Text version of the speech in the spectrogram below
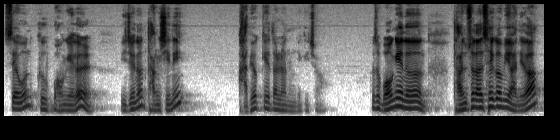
세운 그 멍에를 이제는 당신이 가볍게 해달라는 얘기죠. 그래서 멍에는 단순한 세금이 아니라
